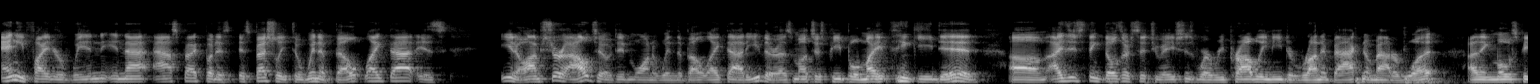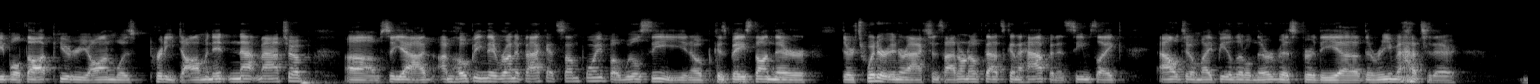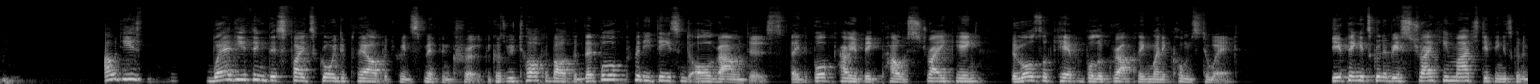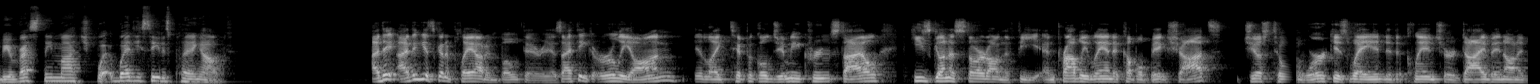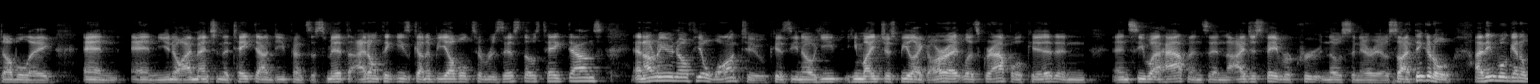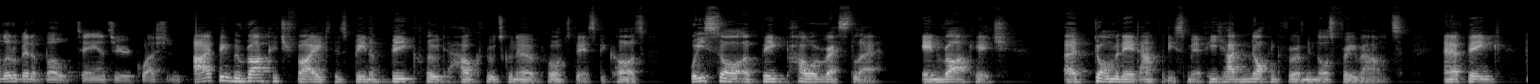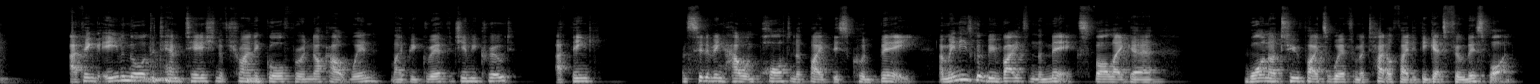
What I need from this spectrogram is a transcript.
any fighter win in that aspect, but especially to win a belt like that is you know, I'm sure Aljo didn't want to win the belt like that either, as much as people might think he did. Um, I just think those are situations where we probably need to run it back no matter what. I think most people thought Petr Yan was pretty dominant in that matchup. Um, so yeah, I'm, I'm hoping they run it back at some point, but we'll see. You know, because based on their their Twitter interactions, I don't know if that's going to happen. It seems like Aljo might be a little nervous for the uh, the rematch there. How do you where do you think this fight's going to play out between Smith and Crute? Because we talked about them. They're both pretty decent all rounders. They both carry big power striking. They're also capable of grappling when it comes to it. Do you think it's going to be a striking match? Do you think it's going to be a wrestling match? Where, where do you see this playing out? I think I think it's going to play out in both areas. I think early on, in like typical Jimmy Crute style, he's going to start on the feet and probably land a couple big shots just to work his way into the clinch or dive in on a double leg. And and you know, I mentioned the takedown defense of Smith. I don't think he's going to be able to resist those takedowns, and I don't even know if he'll want to because you know he he might just be like, all right, let's grapple, kid, and and see what happens. And I just favor Crute in those scenarios. So I think it'll I think we'll get a little bit of both to answer your question. I think the Rakic fight has been a big clue to how Crute's going to approach this because we saw a big power wrestler in Rakic uh, dominate Anthony Smith. He had nothing for him in those three rounds, and I think, I think even though the temptation of trying to go for a knockout win might be great for Jimmy Crute, I think, considering how important a fight this could be, I mean he's going to be right in the mix for like a one or two fights away from a title fight if he gets through this one.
